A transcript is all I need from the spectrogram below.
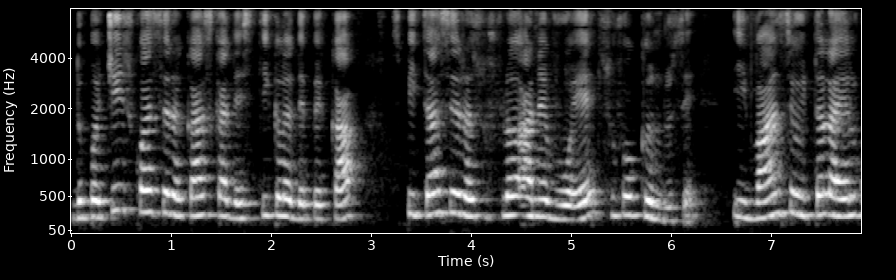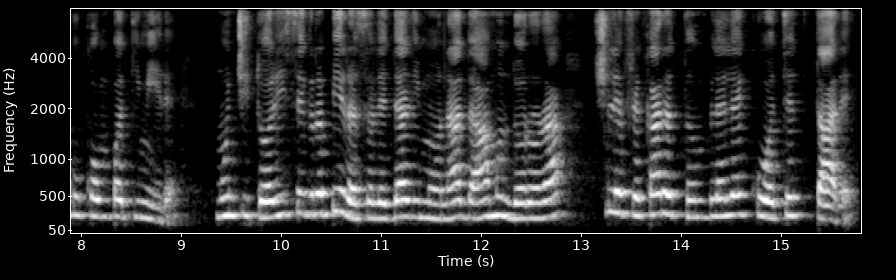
După ce îi scoaseră casca de sticlă de pe cap, Spița se răsuflă a nevoie, sufocându-se. Ivan se uită la el cu compătimire. Muncitorii se grăbiră să le dea limonadă amândorora și le frecară tâmplele cu oțet tare.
